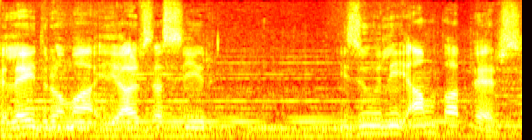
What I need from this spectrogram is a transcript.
Eleidroma i alzasir, izuli ampa persi.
